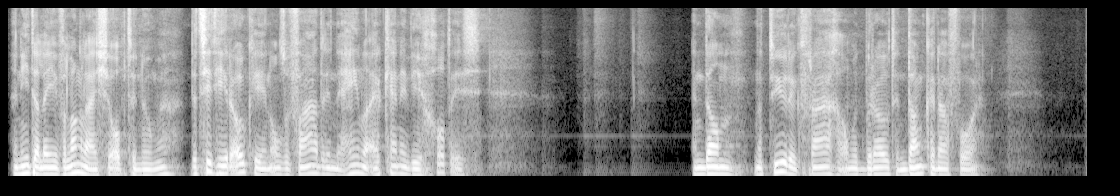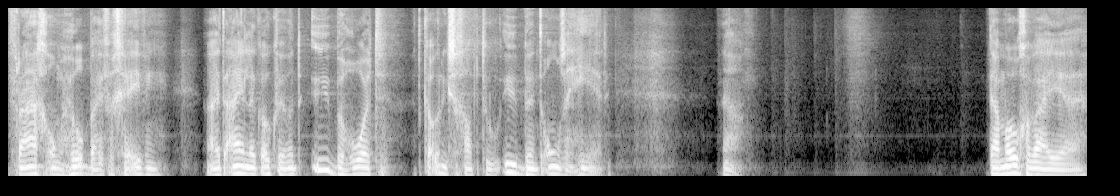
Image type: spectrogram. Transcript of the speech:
En niet alleen je verlanglijstje op te noemen. Dat zit hier ook in. Onze Vader in de hemel erkennen wie God is. En dan natuurlijk vragen om het brood en danken daarvoor. Vragen om hulp bij vergeving. Uiteindelijk ook weer, want u behoort het koningschap toe. U bent onze Heer. Nou, daar mogen, wij, uh,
